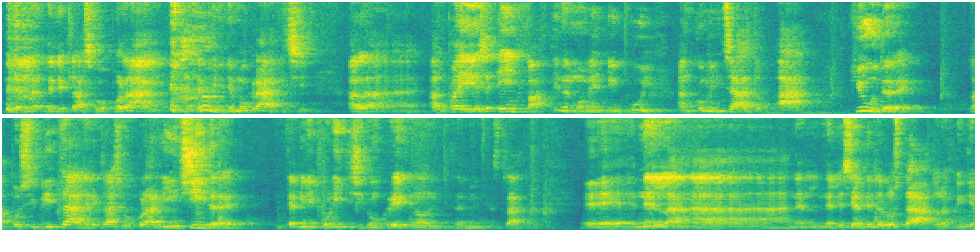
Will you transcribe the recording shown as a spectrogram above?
del, delle classi popolari, termini democratici alla, al paese. E infatti nel momento in cui hanno cominciato a chiudere la possibilità delle classi popolari di incidere in termini politici concreti, non in termini astratti, eh, uh, nel, nelle scelte dello Stato, quindi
